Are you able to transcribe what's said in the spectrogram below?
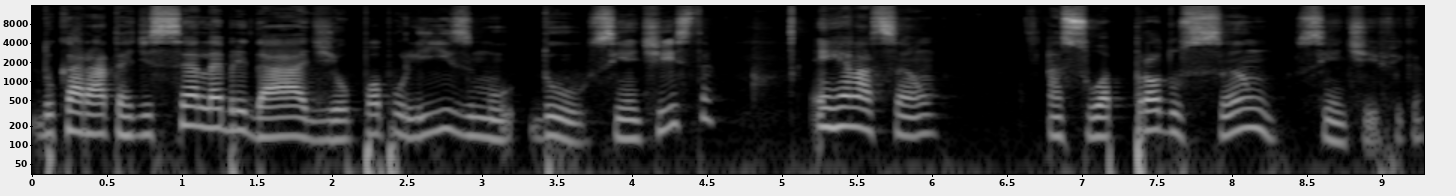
do caráter de celebridade ou populismo do cientista em relação à sua produção científica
